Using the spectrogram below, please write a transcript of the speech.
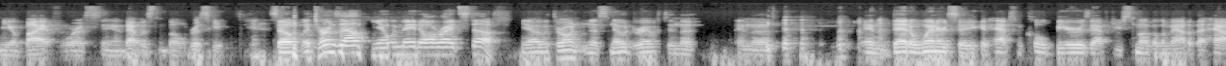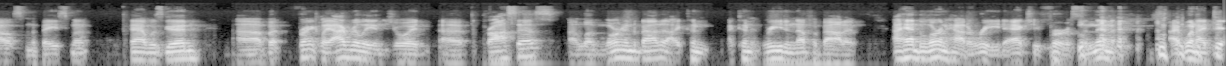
you know buy it for us. You know that was a little risky. So it turns out you know we made all right stuff. You know throwing in the snowdrift and the in the in the dead of winter, so you could have some cold beers after you smuggle them out of the house in the basement. That was good. Uh, but frankly, I really enjoyed uh, the process. I loved learning about it. I couldn't I couldn't read enough about it. I had to learn how to read actually first, and then I, when I did,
